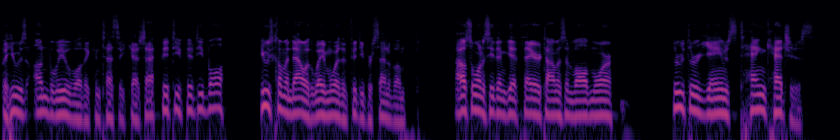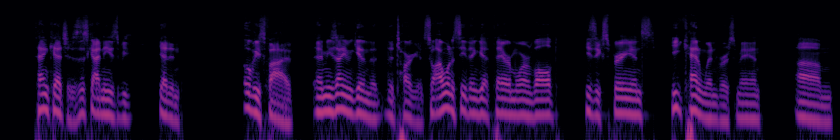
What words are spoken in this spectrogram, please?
but he was unbelievable the contested catch. That 50 50 ball, he was coming down with way more than 50% of them. I also want to see them get Thayer Thomas involved more. Through three games, 10 catches. 10 catches. This guy needs to be getting least five. I mean, he's not even getting the, the target. So I want to see them get Thayer more involved. He's experienced. He can win versus man. Um,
